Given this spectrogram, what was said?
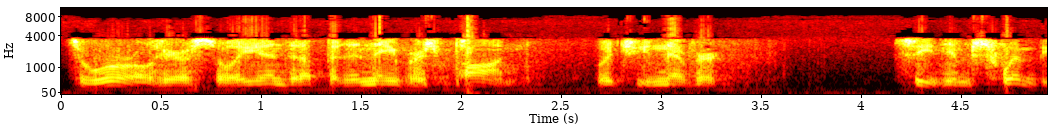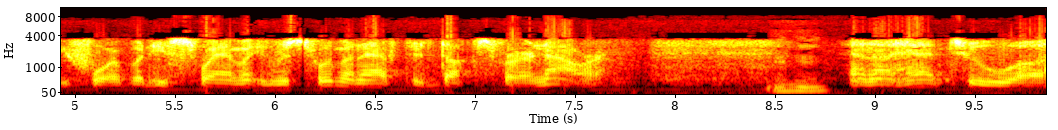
It's rural here, so he ended up in a neighbor's pond, which he never seen him swim before. But he swam. He was swimming after ducks for an hour, and I had to uh,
